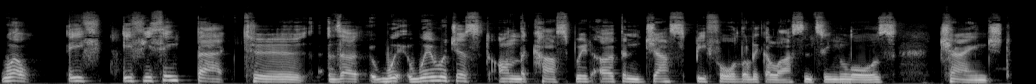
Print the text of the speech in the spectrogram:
well, if if you think back to the we, we, were just on the cusp. We'd opened just before the liquor licensing laws changed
